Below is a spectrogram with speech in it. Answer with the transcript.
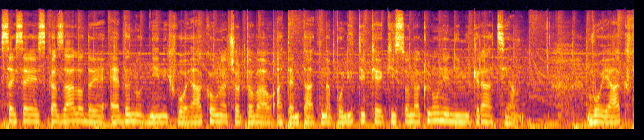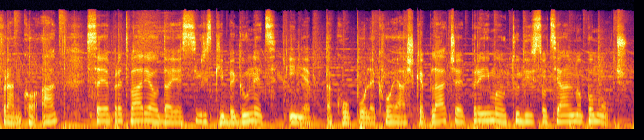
saj se je izkazalo, da je eden od njenih vojakov načrtoval atentat na politike, ki so naklonjeni migracijam. Vojak Franko A. se je pretvarjal, da je sirski begunec in je tako poleg vojaške plače prejemal tudi socialno pomoč.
